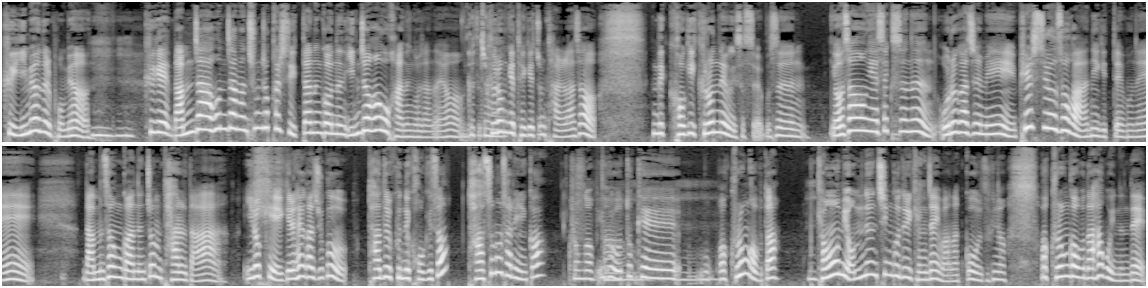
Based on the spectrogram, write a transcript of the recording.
그 이면을 보면 음, 음. 그게 남자 혼자만 충족할 수 있다는 거는 인정하고 가는 거잖아요. 그쵸. 그런 게 되게 좀 달라서 근데 거기 그런 내용이 있었어요. 무슨 여성의 섹스는 오르가즘이 필수 요소가 아니기 때문에 남성과는 좀 다르다. 이렇게 얘기를 해가지고 다들 근데 거기서 다 스무 살이니까 그런가 보다. 이걸 어떻게 음. 뭐, 아, 그런가 보다. 음. 경험이 없는 친구들이 굉장히 많았고 그래서 그냥 아 그런가 보다 하고 있는데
